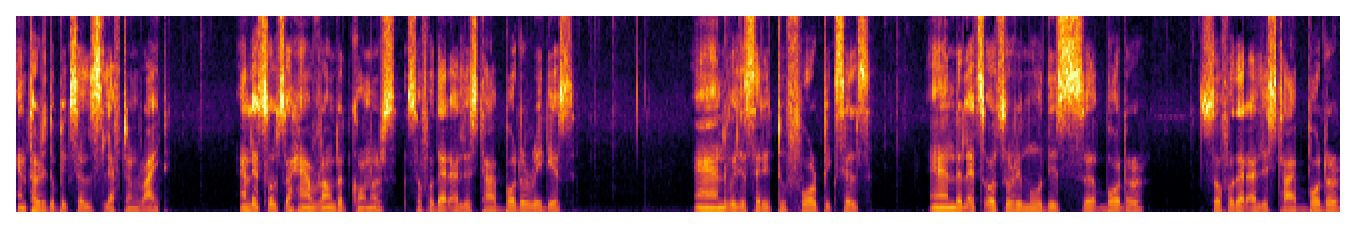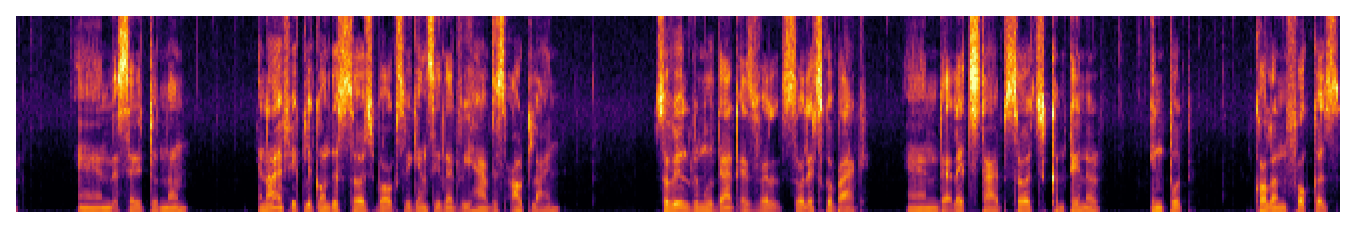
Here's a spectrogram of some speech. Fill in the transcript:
and 32 pixels left and right. And let's also have rounded corners. So for that I'll just type border radius and we'll just set it to 4 pixels. And let's also remove this uh, border. So for that I'll just type border and set it to none. And now if we click on this search box, we can see that we have this outline. So we'll remove that as well. So let's go back and uh, let's type search container input colon focus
